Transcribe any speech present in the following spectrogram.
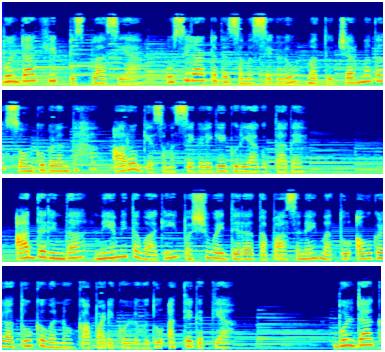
ಬುಲ್ಡಾಗ್ ಹಿಪ್ ಡಿಸ್ಪ್ಲಾಸಿಯಾ, ಉಸಿರಾಟದ ಸಮಸ್ಯೆಗಳು ಮತ್ತು ಚರ್ಮದ ಸೋಂಕುಗಳಂತಹ ಆರೋಗ್ಯ ಸಮಸ್ಯೆಗಳಿಗೆ ಗುರಿಯಾಗುತ್ತದೆ ಆದ್ದರಿಂದ ನಿಯಮಿತವಾಗಿ ಪಶುವೈದ್ಯರ ತಪಾಸಣೆ ಮತ್ತು ಅವುಗಳ ತೂಕವನ್ನು ಕಾಪಾಡಿಕೊಳ್ಳುವುದು ಅತ್ಯಗತ್ಯ. ಬುಲ್ಡಾಗ್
